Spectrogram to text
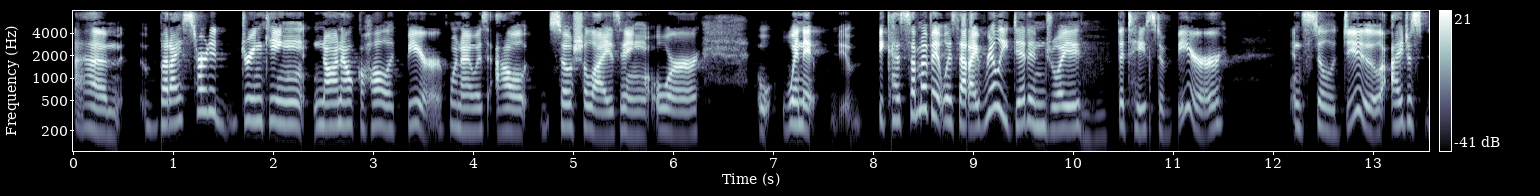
um, but I started drinking non alcoholic beer when I was out socializing or when it because some of it was that I really did enjoy mm-hmm. the taste of beer and still do. I just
